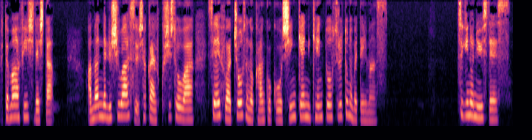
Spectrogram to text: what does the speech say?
ペタ・マーフィー氏でした。アマンダ・リシュワース社会福祉相は政府は調査の勧告を真剣に検討すると述べています。次のニュースです。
